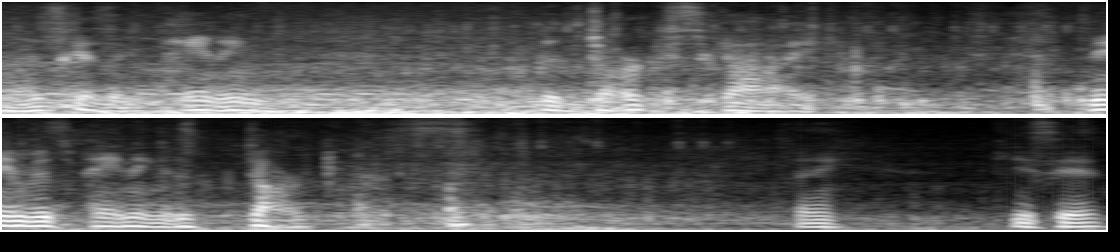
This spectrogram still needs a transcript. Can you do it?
Oh, this guy's like painting the dark sky. The name of his painting is Darkness. See? Can you see it?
